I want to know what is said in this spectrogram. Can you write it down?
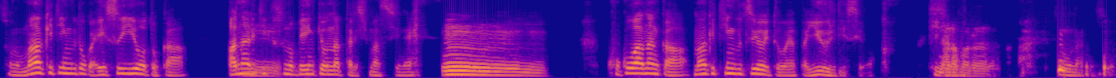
そのマーケティングとか SEO とか、アナリティクスの勉強になったりしますしね。うん。ここはなんか、マーケティング強いとやっぱ有利ですよ。なるほど。そうなんですよ。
